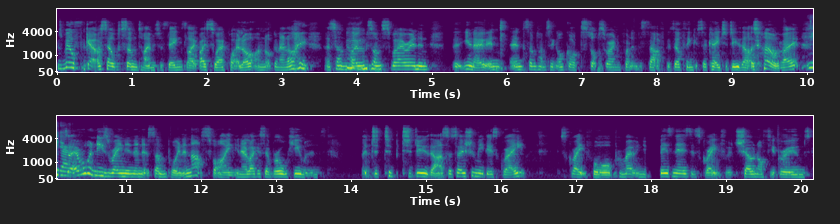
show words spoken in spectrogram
because we all forget ourselves sometimes with things. Like I swear quite a lot. I'm not going to lie, and sometimes I'm swearing, and uh, you know, and and sometimes think, oh God, stop swearing in front of the staff because they'll think it's okay to do that as well, right? Yeah. So everyone needs reining in at some point, and that's fine. You know, like I said, we're all humans, but to to, to do that, so social media is great. It's great for promoting your business. It's great for showing off your grooms,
